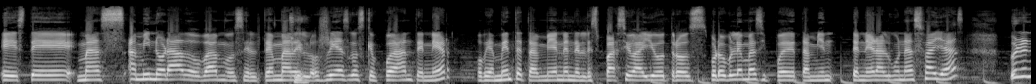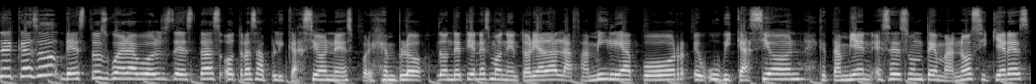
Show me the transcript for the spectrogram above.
esté más aminorado, vamos, el tema de los riesgos que puedan tener Obviamente también en el espacio hay otros problemas y puede también tener algunas fallas, pero en el caso de estos wearables, de estas otras aplicaciones, por ejemplo, donde tienes monitoreada la familia por eh, ubicación, que también ese es un tema, ¿no? Si quieres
